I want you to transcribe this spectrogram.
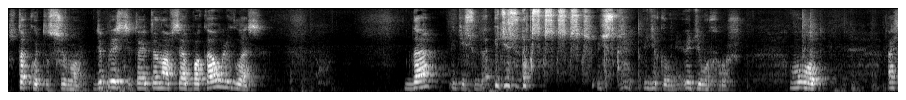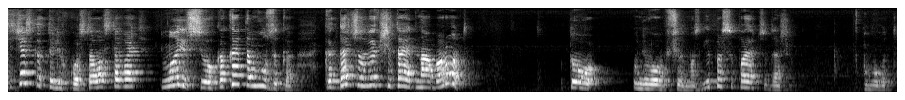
с такой толщиной. Депрессия-то это она вся в бока улеглась. Да? Иди сюда, иди сюда, кс -кс -кс -кс, иди, скорее, иди ко мне, иди, мой хороший. Вот. А сейчас как-то легко стало вставать. Ну и все, какая-то музыка. Когда человек считает наоборот, то у него вообще мозги просыпаются даже. Вот.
